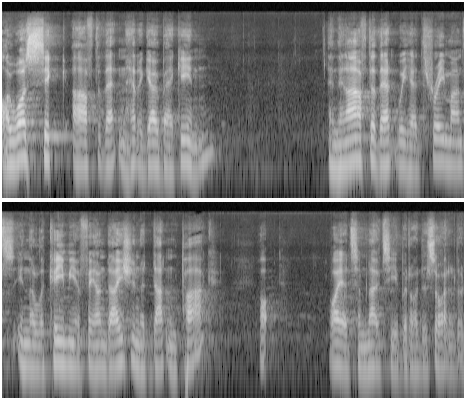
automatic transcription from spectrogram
I was sick after that and had to go back in. And then after that, we had three months in the Leukemia Foundation at Dutton Park. Oh, I had some notes here, but I decided to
